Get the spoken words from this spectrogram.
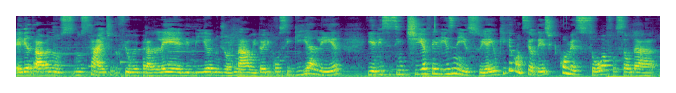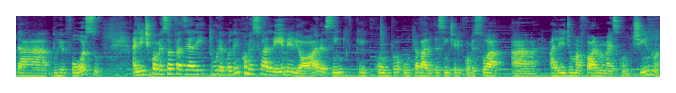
ele entrava no, no site do filme para ler, ele lia no jornal, então ele conseguia ler e ele se sentia feliz nisso. E aí o que, que aconteceu? Desde que começou a função da, da, do reforço, a gente começou a fazer a leitura. Quando ele começou a ler melhor, assim, que, com o trabalho da Cintia ele começou a, a, a, ler de uma forma mais contínua,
